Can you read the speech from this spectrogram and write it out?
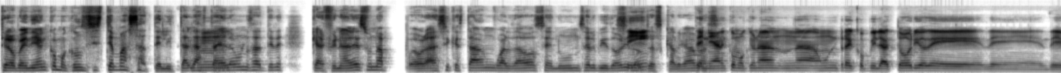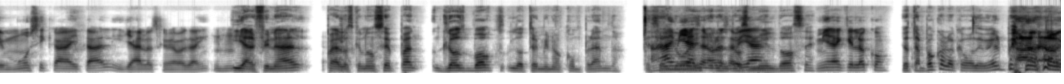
te lo venían como que un sistema satelital, hasta Ujú. era un satélite, que al final es una, ahora sí que estaban guardados en un servidor y los descargabas. Tenían como que una, una- un recopilatorio de, de, de música y tal, y ya los creabas ahí. Y al final, para los que no sepan, Box lo terminó comprando. Es Ay, mira, no lo sabía. 2012. Mira qué loco. Yo tampoco lo acabo de ver, pero, Ah,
